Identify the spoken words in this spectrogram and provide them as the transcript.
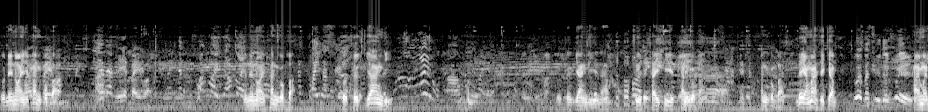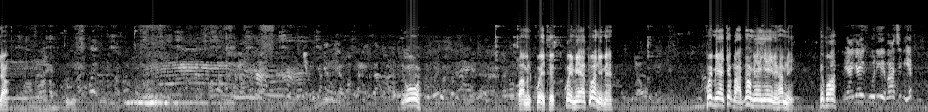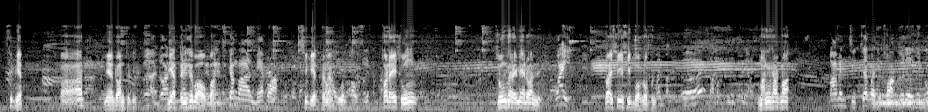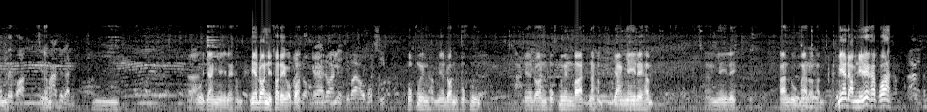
ตัวน้อยๆนี่พันกว่าบาทเรียกไปบ่ตัวน้อยๆพันกว่าบาทตัวเถิกย่างดี นะครับตัวเถิกย่างดีนะครับซื้อไปใช้ที่พันกว่าบาทพันกว่าบาท ได้อย่างมากสิเก็บด้วยมาซื้อเด็กด้วยขายหมดแล้ว โอ้ว่ามันคุ้วยถึกคุ้วยแม่ตัวนี่แม่คุ้วยแม่จักบาทเนาะแม่ใหญ่นะครับนี่ คือพอเมียใหญ่กูนี่ว่าสิบเอ็ดสิบเอ็ด บาทแม่ดอนตัวนี้เออดอนเวียดเป็นคือเบาป่ะจังหวะแม่พอสิบเอ็ดเท่านั้นคูณเข้าสิบเท่าใดสูง สูงเท่าใดแม่ดอนนี่ไว้ร้อยสี่สิบบวกลบพุ่นมันแบบเออเราบอกกินกูแล้วมันคักเนาะว่ามันจิตเจ้าว่าสิท้องอยู่เลยนี่นุ่มเลยพอซื้อมาคือกันอืมโอ้ยางใหญ่เลยครับแม่ดอนนี่เท่าใดกว่าป่ะแม่ดอนนี่สิว่าเอาหกสิบหกหมื่นครับแม่ดอนหกหมื่น แม่ดอนหกหมื่นบาทนะครับยางใหญ่เลยครับยางใหญ่เลยพานลูกมากแล้วครับ แม่ดำนี่เลยครับพ่อ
